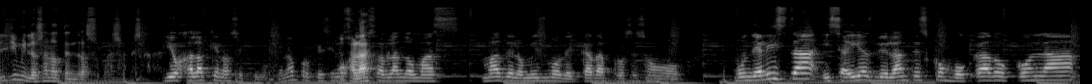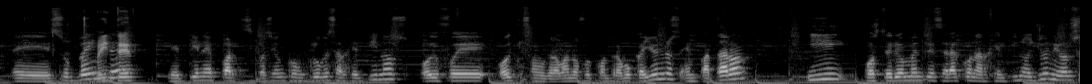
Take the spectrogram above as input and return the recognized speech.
el Jimmy Lozano tendrá sus razones, Y ojalá que no se equivoque, ¿no? Porque si no estamos hablando más, más de lo mismo de cada proceso mundialista. Isaías Violantes convocado con la eh, sub-20. Que tiene participación con clubes argentinos. Hoy fue, hoy que estamos grabando fue contra Boca Juniors. Empataron y posteriormente será con Argentinos Juniors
